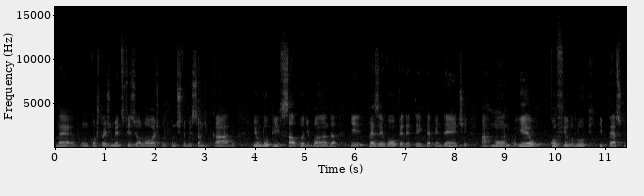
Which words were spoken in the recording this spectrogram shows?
né, com constrangimentos fisiológicos, com distribuição de cargo. E o Lupe saltou de banda e preservou o PDT independente, harmônico. E eu confio no Lupe e peço que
